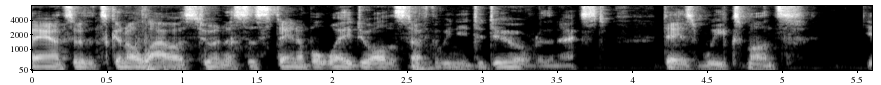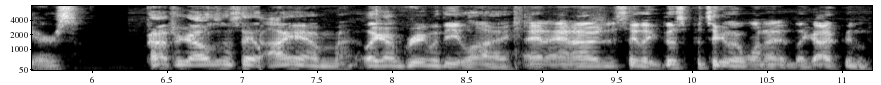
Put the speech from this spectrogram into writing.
the answer that's going to allow us to in a sustainable way do all the stuff that we need to do over the next days weeks months years Patrick, I was gonna say I am like I'm agreeing with Eli, and and I would just say like this particular one, I, like I've been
